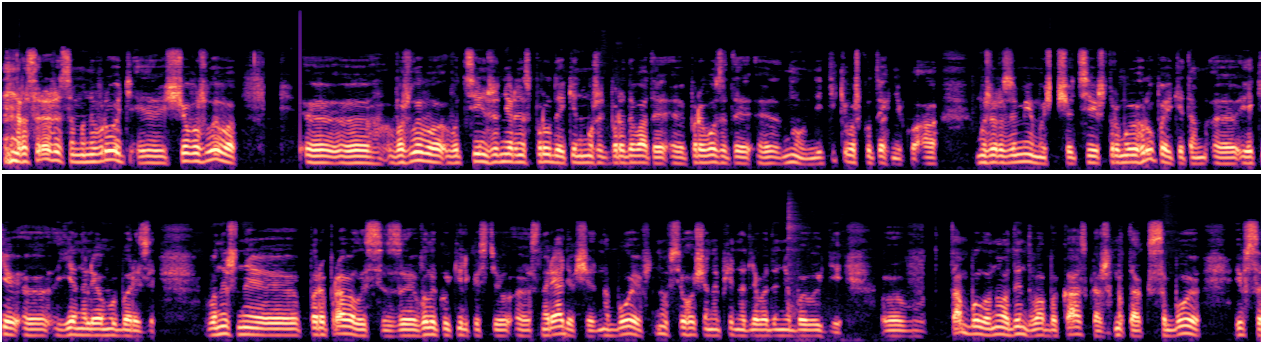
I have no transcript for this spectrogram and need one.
Розсереджуються, маневрують. Що важливо, важливо, от ці інженерні споруди, які не можуть передавати, е, перевозити е, ну не тільки важку техніку, а ми ж розуміємо, що ці штурмові групи, які там е, які е, є на лівому березі, вони ж не переправились з великою кількістю е, снарядів чи набоїв, ну всього, що необхідно для ведення бойових дій. Е, Там було ну один-два БК, скажімо так, з собою, і все.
